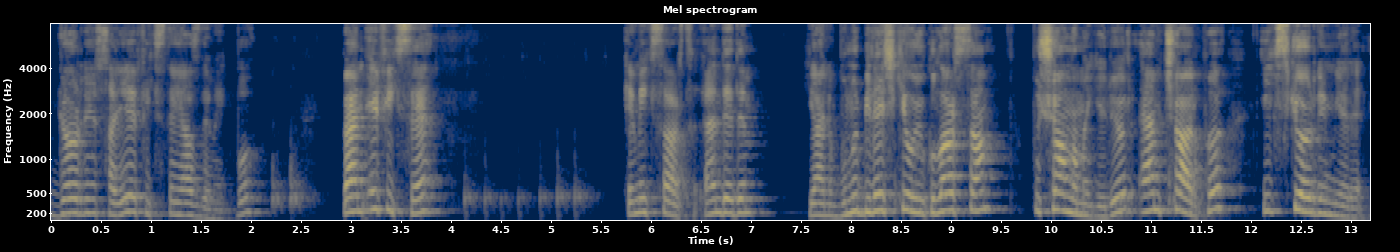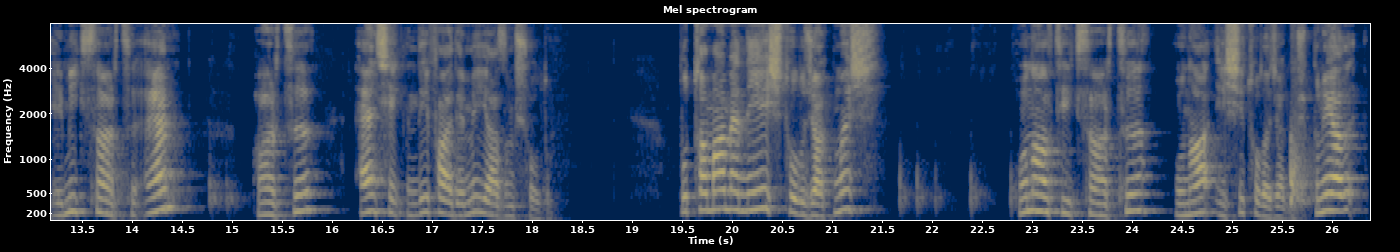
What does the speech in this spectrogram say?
gördüğün sayı fx'te yaz demek bu. Ben fx'e mx artı n dedim. Yani bunu bileşke uygularsam bu şu anlama geliyor. m çarpı x gördüğüm yere mx artı n artı n şeklinde ifademi yazmış oldum. Bu tamamen neye eşit olacakmış? 16x artı 10'a eşit olacakmış. Bunu ya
